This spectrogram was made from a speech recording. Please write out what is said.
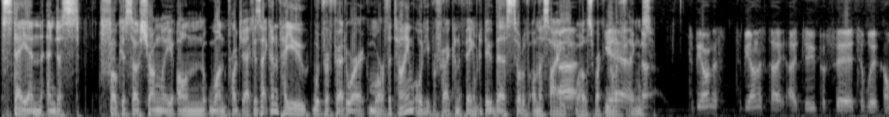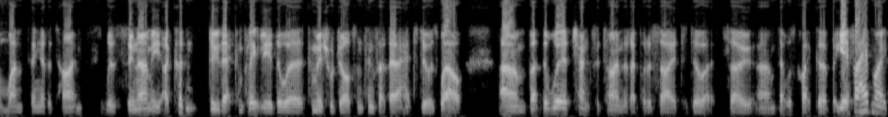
stay in and just focus so strongly on one project. Is that kind of how you would prefer to work more of the time or do you prefer kind of being able to do this sort of on the side uh, whilst working yeah, on other things? no, to be honest to be honest I, I do prefer to work on one thing at a time. With tsunami I couldn't do that completely. There were commercial jobs and things like that I had to do as well. Um, but there were chunks of time that I put aside to do it. So um, that was quite good. But yeah if I had my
